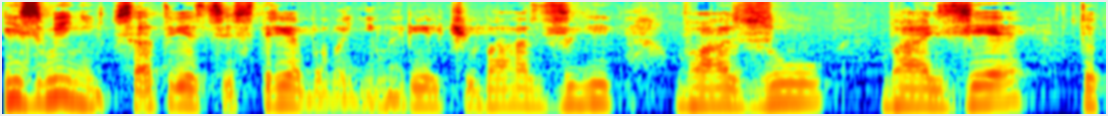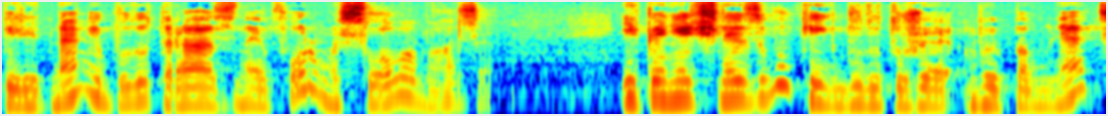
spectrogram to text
изменить в соответствии с требованиями речи «вазы», «вазу», «вазе», то перед нами будут разные формы слова «ваза» и конечные звуки их будут уже выполнять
